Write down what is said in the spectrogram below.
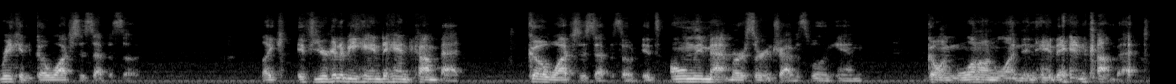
Rican, go watch this episode. Like, if you're gonna be hand to hand combat, go watch this episode. It's only Matt Mercer and Travis Willingham going one on one in hand to hand combat.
